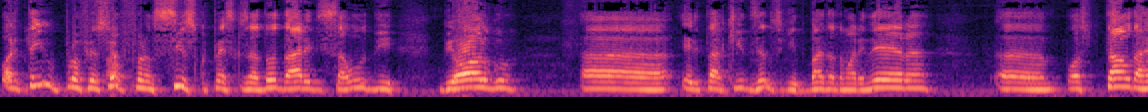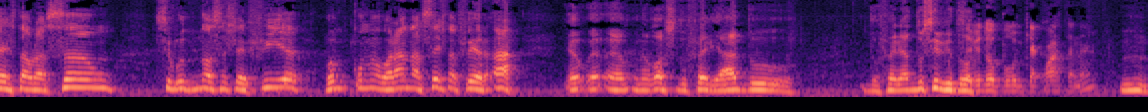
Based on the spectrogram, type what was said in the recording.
Olha, tem o professor Francisco, pesquisador da área de saúde, biólogo, Uh, ele está aqui dizendo o seguinte: Bairro da Marineira, uh, o Hospital da Restauração, segundo nossa chefia, vamos comemorar na sexta-feira. Ah, é, é, é, o negócio do feriado do feriado do servidor. Servidor público que é quarta, né? Uhum.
